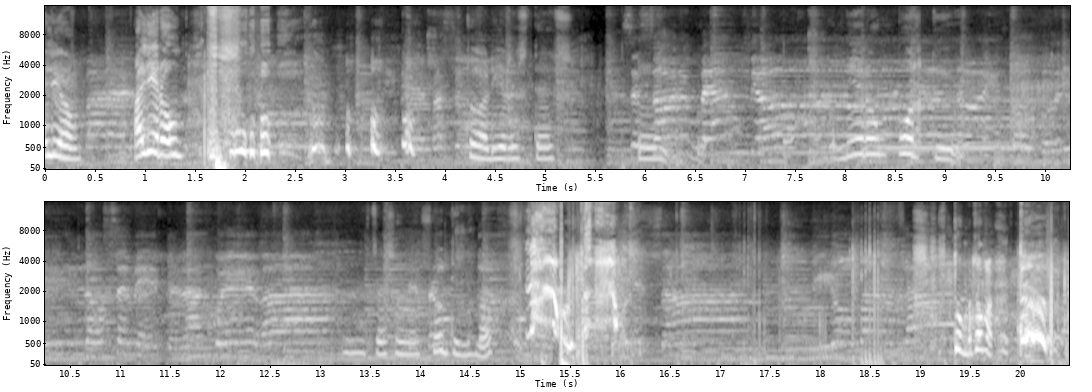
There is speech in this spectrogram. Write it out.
Valieron. Valieron. Todavía estés. Valieron porque. Estos son los últimos, ¿no? ¡No! ¡Toma, toma! ¡Toma!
